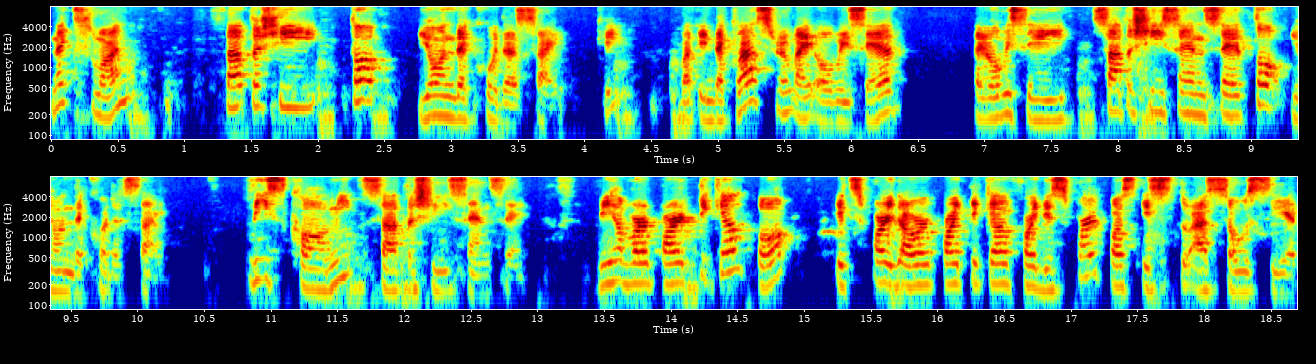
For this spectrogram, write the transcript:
Next one, Satoshi to yonde kudasai. Okay? But in the classroom, I always said, I always say, Satoshi sensei to yonde kudasai. Please call me Satoshi Sensei. We have our particle po. It's for our particle for this purpose is to associate.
